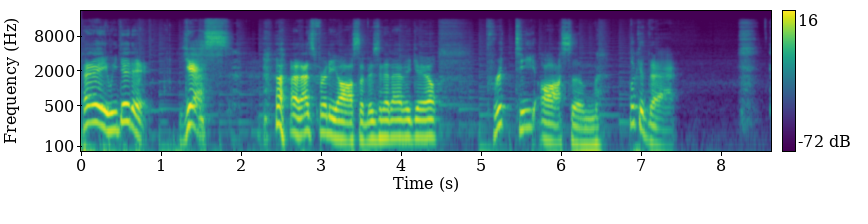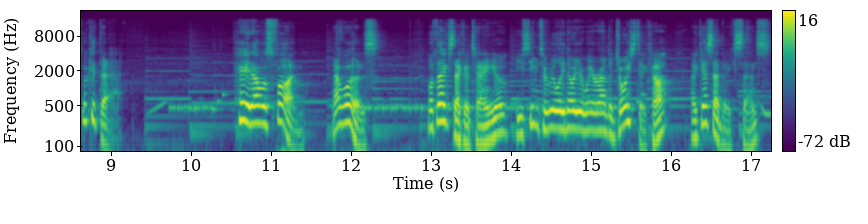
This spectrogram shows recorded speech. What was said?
Hey, we did it! Yes! That's pretty awesome, isn't it, Abigail? Pretty awesome. Look at that. Look at that. Hey, that was fun. That was. Well, thanks, Echo Tango. You seem to really know your way around a joystick, huh? I guess that makes sense.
